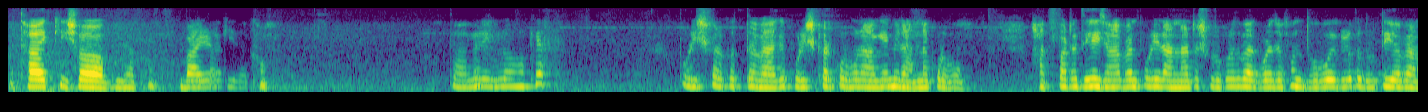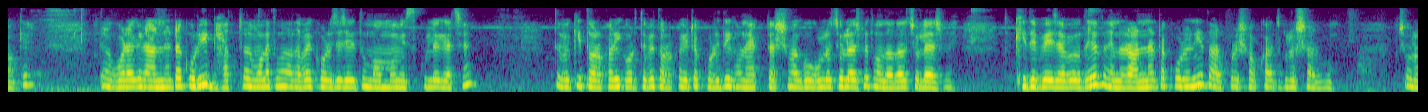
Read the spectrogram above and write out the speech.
কোথায় কি সব দেখো। বাইরে কি দেখো। তাহলে এগুলো আমাকে পরিষ্কার করতে হবে। আগে পরিষ্কার করব না আগে আমি রান্না করব। হাত পাটা ধুয়ে জামা প্যান্ট পরিয়ে রান্নাটা শুরু করে দেবো। একবার যখন ধোবো, এগুলো তো ধুতেই হবে আমাকে। তো একবার আগে রান্নাটা করি। ভাতটা মনে তোমার দাদাভাই করেছে, যেহেতু মাম্মাম স্কুলে গেছে। তবে কি তরকারি করতে হবে, তরকারিটা করে দিই। কারণ একটার সময় গোগুলো চলে আসবে, তোমার দাদাও চলে আসবে। তো খিদে পেয়ে যাবে ওদের, তাই রান্নাটা করে নিয়ে তারপরে সব কাজগুলো সারবো। চলো,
